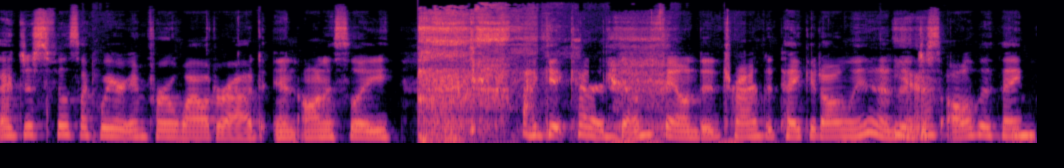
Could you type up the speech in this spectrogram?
it just feels like we are in for a wild ride. And honestly, I get kind of dumbfounded trying to take it all in Yeah. and just all the things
